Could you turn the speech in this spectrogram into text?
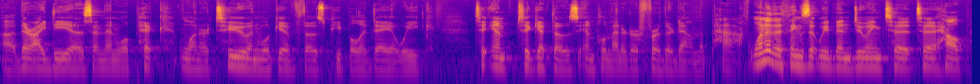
uh, their ideas, and then we'll pick one or two, and we'll give those people a day a week to, to get those implemented or further down the path. One of the things that we've been doing to, to help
